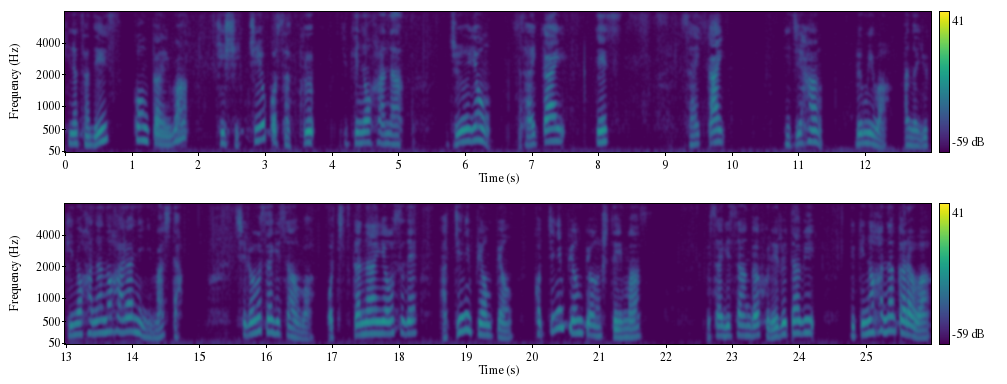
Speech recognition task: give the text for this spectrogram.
きなさです。今回は岸千代子作雪の花14再開です。再開。2時半。ルミはあの雪の花の腹にいました。白うさぎさんは落ち着かない様子であっちにぴょんぴょんこっちにぴょんぴょんしています。うさぎさんが触れるたび雪の花からは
